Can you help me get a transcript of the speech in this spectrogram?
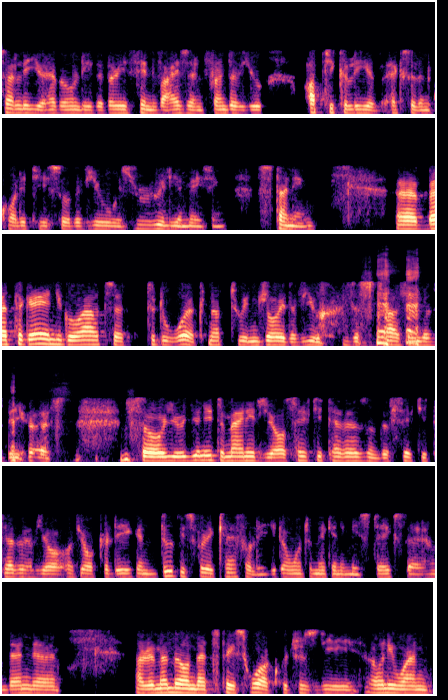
suddenly you have only the very thin visor in front of you, optically of excellent quality. So the view is really amazing, stunning. Uh, but again, you go out uh, to do work, not to enjoy the view of the stars and of the Earth. So you, you need to manage your safety tethers and the safety tether of your of your colleague, and do this very carefully. You don't want to make any mistakes there. And then uh, I remember on that spacewalk, which was the only one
